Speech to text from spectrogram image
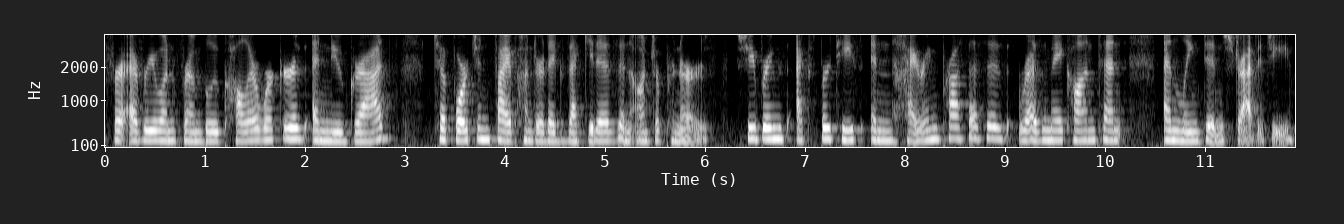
for everyone from blue collar workers and new grads to Fortune 500 executives and entrepreneurs. She brings expertise in hiring processes, resume content, and LinkedIn strategy.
